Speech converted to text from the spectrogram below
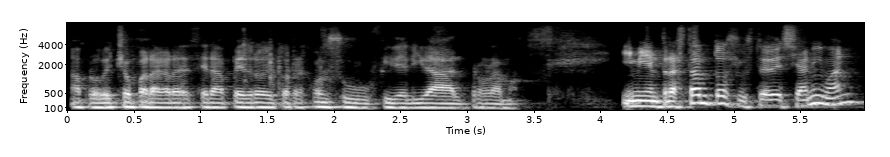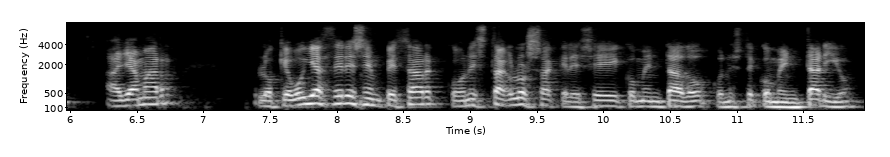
Aprovecho para agradecer a Pedro de Torrejón su fidelidad al programa. Y mientras tanto, si ustedes se animan a llamar, lo que voy a hacer es empezar con esta glosa que les he comentado, con este comentario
